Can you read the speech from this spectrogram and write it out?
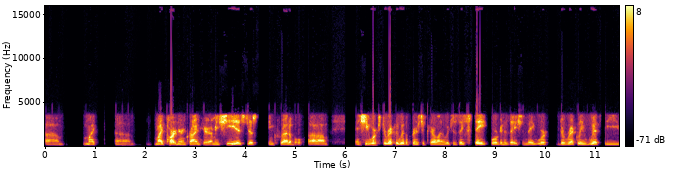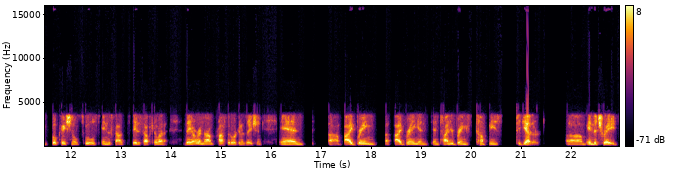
um, my uh, my partner in crime here. I mean, she is just incredible. Um, and she works directly with Apprenticeship Carolina, which is a state organization. They work directly with the vocational schools in the South, state of South Carolina. They are a nonprofit organization, and um, I bring I bring and, and Tanya brings companies together um, in the trades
